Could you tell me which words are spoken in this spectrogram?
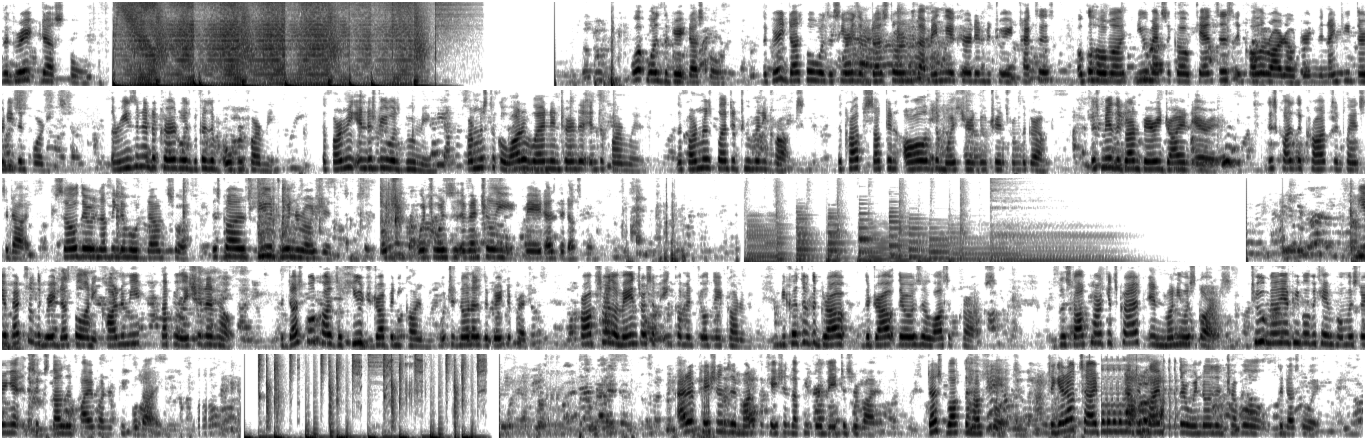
The Great Dust Bowl. What was the Great Dust Bowl? The Great Dust Bowl was a series of dust storms that mainly occurred in between Texas, Oklahoma, New Mexico, Kansas, and Colorado during the 1930s and 40s. The reason it occurred was because of overfarming. The farming industry was booming. Farmers took a lot of land and turned it into farmland. The farmers planted too many crops. The crops sucked in all of the moisture and nutrients from the ground. This made the ground very dry and arid. This caused the crops and plants to die, so there was nothing to hold down the soil. This caused huge wind erosion, which, which was eventually made as the Dust Bowl. The effects of the Great Dust Bowl on economy, population, and health. The Dust Bowl caused a huge drop in economy, which is known as the Great Depression. Crops were the main source of income and fueled the economy. Because of the drought, the drought, there was a loss of crops. The stock markets crashed and money was scarce. Two million people became homeless during it, and 6,500 people died. Adaptations and modifications that people made to survive. Dust blocked the house doors. To get outside, people had to climb their windows and shovel the dust away.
